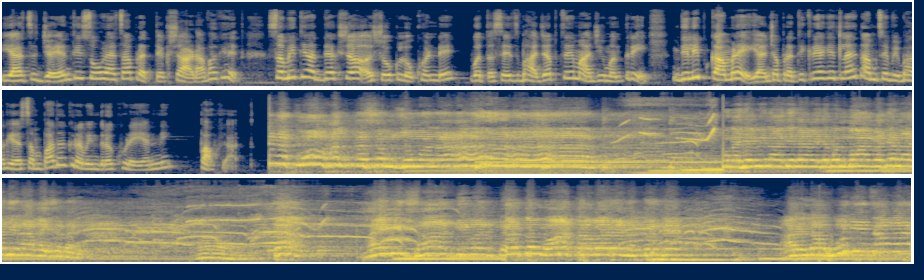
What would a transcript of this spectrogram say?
याच जयंती सोहळ्याचा प्रत्यक्ष आढावा घेत समिती अध्यक्ष अशोक लोखंडे व तसेच भाजपचे माजी मंत्री दिलीप कांबळे यांच्या प्रतिक्रिया घेतल्या आहेत आमचे विभागीय संपादक रवींद्र खुडे यांनी. पाहुयात. समजू मला नादी लागायचं पण मागाच्या नादी लागायचं नाही का? हाय मी जातीवर करतो वातावरण करणे अरे लहुनीचा माग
